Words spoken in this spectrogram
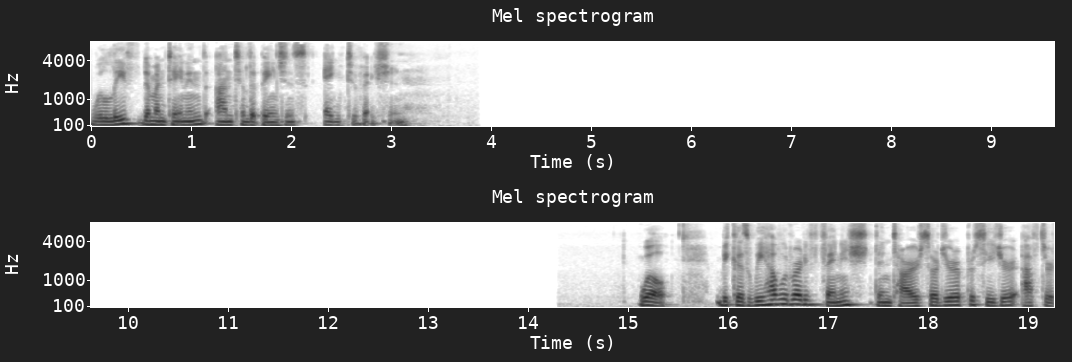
will leave the maintenance until the patient's intubation. Well, because we have already finished the entire surgery procedure after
